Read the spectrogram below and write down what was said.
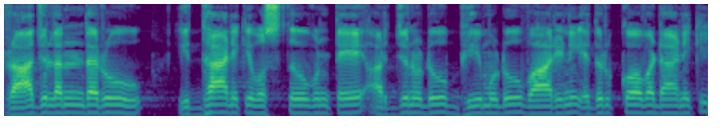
రాజులందరూ యుద్ధానికి వస్తూ ఉంటే అర్జునుడు భీముడు వారిని ఎదుర్కోవడానికి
